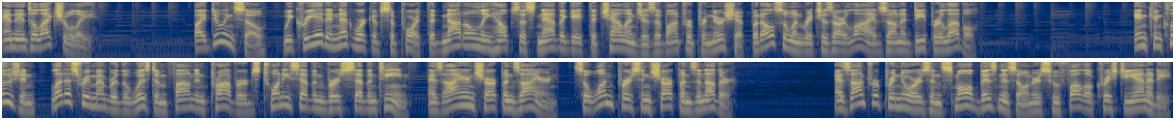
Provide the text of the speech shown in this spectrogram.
and intellectually. By doing so, we create a network of support that not only helps us navigate the challenges of entrepreneurship but also enriches our lives on a deeper level. In conclusion, let us remember the wisdom found in Proverbs 27 verse 17 As iron sharpens iron, so one person sharpens another. As entrepreneurs and small business owners who follow Christianity,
